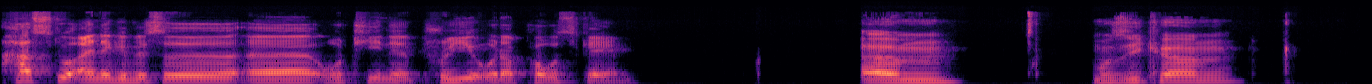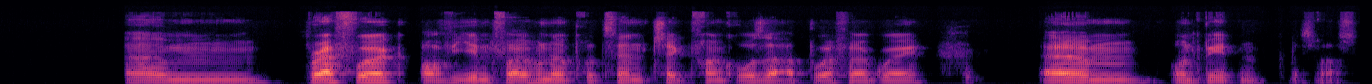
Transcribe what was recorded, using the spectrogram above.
hast du eine gewisse äh, Routine, Pre- oder Post-Game? Ähm, Musik hören, ähm, Breathwork, auf jeden Fall 100%, checkt Frank Rosa ab, Breathwork Way. Ähm, und beten, das war's.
